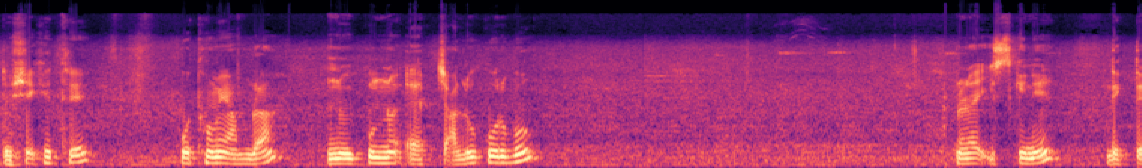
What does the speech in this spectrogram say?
তো সেক্ষেত্রে প্রথমে আমরা নৈপুণ্য অ্যাপ চালু করব। আপনারা স্ক্রিনে দেখতে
